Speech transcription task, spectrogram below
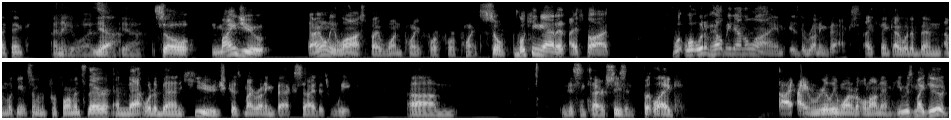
I think. I think it was. Yeah. Yeah. So mind you, I only lost by 1.44 points. So looking at it, I thought what, what would have helped me down the line is the running backs. I think I would have been. I'm looking at some of the performance there, and that would have been huge because my running back side is weak. Um, this entire season. But like, I, I really wanted to hold on to him. He was my dude.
